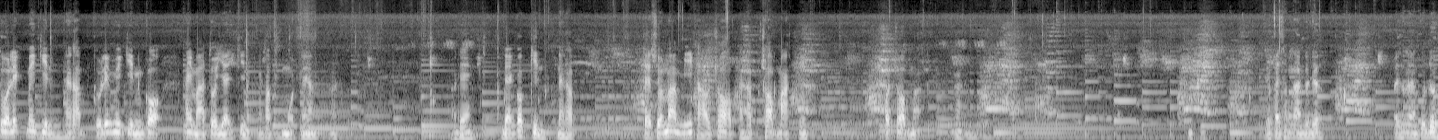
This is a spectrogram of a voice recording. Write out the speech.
ตัวเล็กไม่กินนะครับ ตัวเล็กไม่กินก็ให้หมาตัวใหญ่กินนะครับ หมดแล้วแดงแดงก็กินนะครับ แต่ส่วนมากหมีขาวชอบนะครับ ชอบหมักนี่ก็ชอบหมักเดี๋ยวไปทำงานกันเด้อไปทำงานกันเด้อ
